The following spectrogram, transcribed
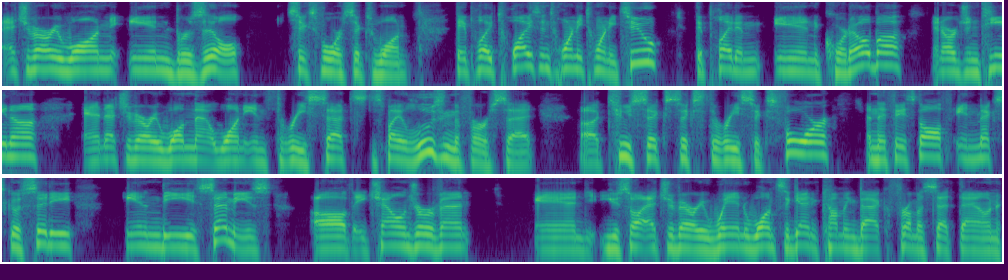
Etcheverry won in Brazil, 6 4, 6 1. They played twice in 2022. They played him in Cordoba, in Argentina, and Etcheverry won that one in three sets, despite losing the first set, uh, 2 6, 6 3, 6 4. And they faced off in Mexico City in the semis of a challenger event and you saw Etcheverry win once again, coming back from a set down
